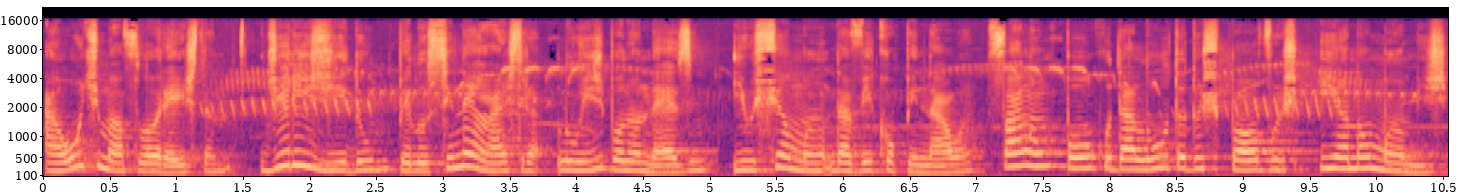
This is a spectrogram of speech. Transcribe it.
A Última Floresta, dirigido pelo cineasta Luiz Bolognese e o xamã Davi Copinawa, fala um pouco da luta dos povos Yanomamis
